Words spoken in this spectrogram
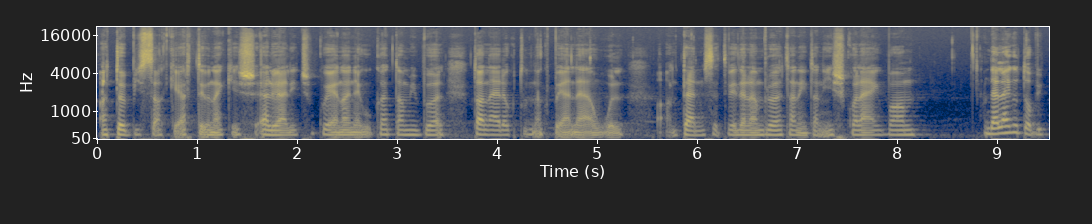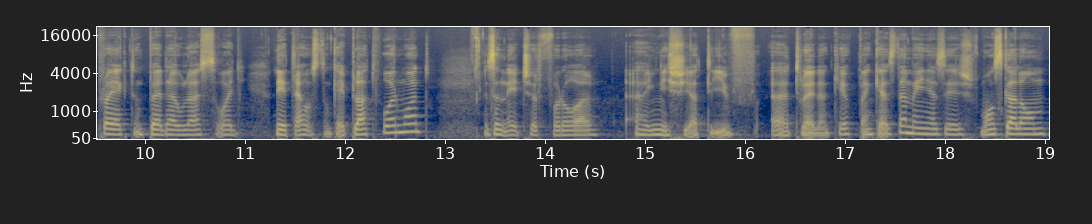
a többi szakértőnek, és előállítsuk olyan anyagokat, amiből tanárok tudnak például a természetvédelemről tanítani iskolákban. De a legutóbbi projektünk például az, hogy létrehoztunk egy platformot, ez a Nature for All eh, initiatív eh, tulajdonképpen kezdeményezés, mozgalom,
